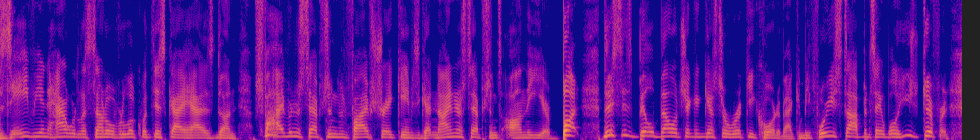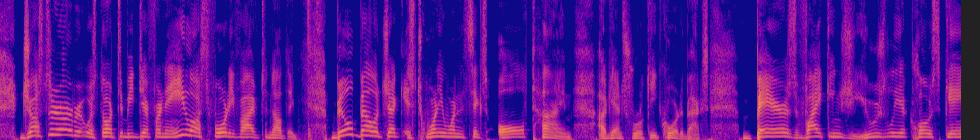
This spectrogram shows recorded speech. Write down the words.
Xavier Howard. Let's not overlook what this guy has done. Five interceptions in five straight games. He got nine interceptions on the year. But this is Bill Belichick against a rookie quarterback. And before you stop and say, "Well, he's different," Justin Herbert was thought to be different, and he lost forty-five to nothing. Bill Belichick is twenty-one and six all time against rookie quarterbacks. Bears, Vikings, usually a close game.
